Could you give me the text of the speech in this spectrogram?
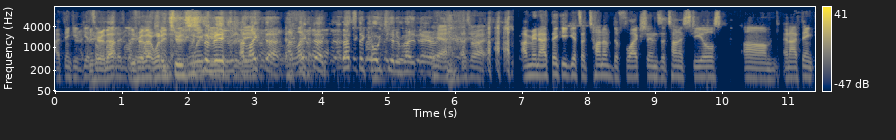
I think he You gets hear a that? lot of You hear that? What he deflections. chooses to be. I like that. I like that. That's the coach in him right there. Yeah, that's right. I mean, I think he gets a ton of deflections, a ton of steals, um, and I think,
